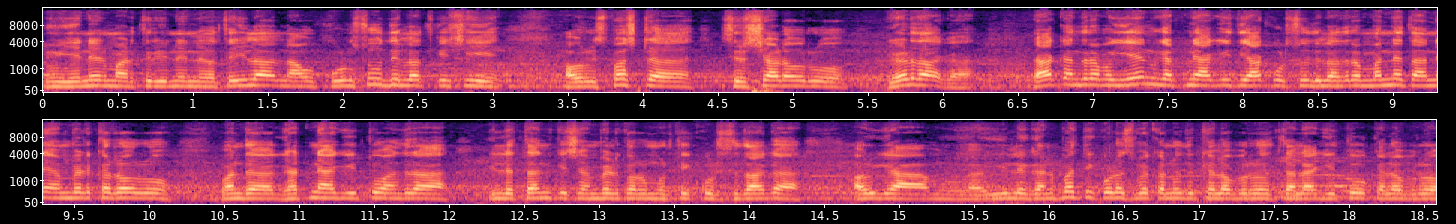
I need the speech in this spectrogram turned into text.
ನೀವು ಏನೇನು ಮಾಡ್ತೀರಿ, ಏನೇನು ಹೇಳ್ತೀರಿ ಇಲ್ಲ, ನಾವು ಕೂಡಿಸೋದಿಲ್ಲ ಅಂತ ಅವರು ಸ್ಪಷ್ಟ ಶಿರ್ಷಾಡವರು ಹೇಳಿದಾಗ ಯಾಕಂದ್ರೆ ಏನು ಘಟನೆ ಆಗೈತಿ, ಯಾಕೆ ಕೊಡಿಸೋದಿಲ್ಲ ಅಂದ್ರೆ ಮೊನ್ನೆ ತಾನೇ ಅಂಬೇಡ್ಕರ್ ಅವರು ಒಂದು ಘಟನೆ ಆಗಿತ್ತು ಅಂದ್ರೆ ಇಲ್ಲಿ ತನ್ಕಿಶ್ ಅಂಬೇಡ್ಕರ್ ಮೂರ್ತಿ ಕೂಡಿಸಿದಾಗ ಅವ್ರಿಗೆ ಇಲ್ಲಿ ಗಣಪತಿ ಕೊಡಿಸ್ಬೇಕು ಅನ್ನೋದು ಕೆಲವೊಬ್ಬರು ತಲೆಯಾಗಿತ್ತು ಕೆಲವೊಬ್ಬರು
